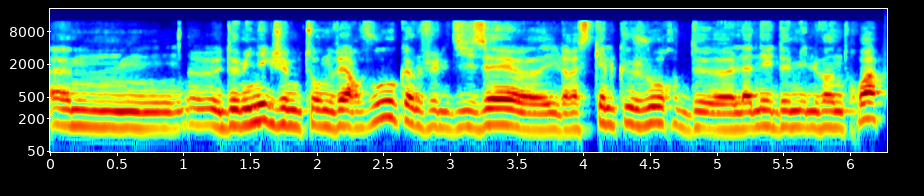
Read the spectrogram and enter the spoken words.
Dominique, je me tourne vers vous. Comme je le disais, il reste quelques jours de l'année 2023.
